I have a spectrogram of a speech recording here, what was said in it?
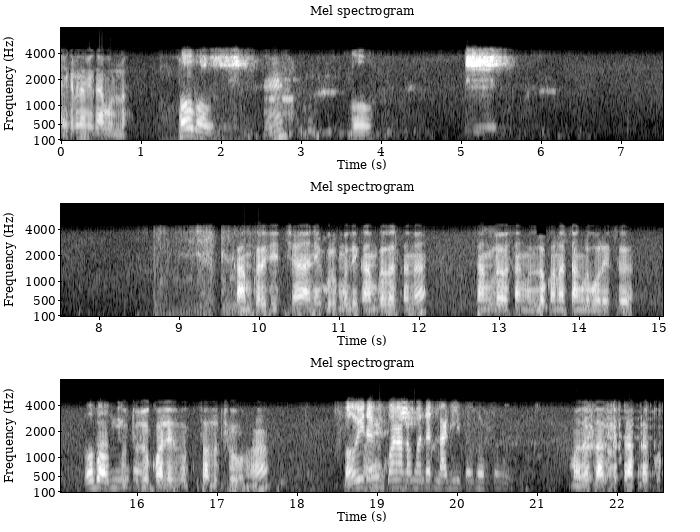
ऐकलं का मी काय बोललो? हो भाऊ हं? हो. काम करायची इच्छा आणि ग्रुपमध्ये काम करत असताना चांगलं चांगलं लोकांना चांगलं बोलायचं. हो भाऊ मी तू तुझं कॉलेज चालू ठेव हां? भाऊ इथं मी कोणाला मदत लागली तर करतो. मदत लागली तर आपल्या ग्रुप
